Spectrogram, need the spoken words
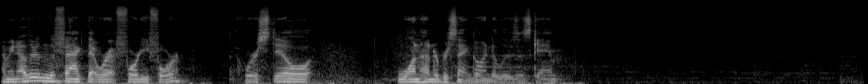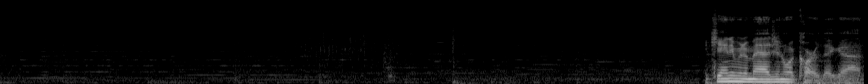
I mean, other than the fact that we're at 44, we're still 100% going to lose this game. Can't even imagine what card they got.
